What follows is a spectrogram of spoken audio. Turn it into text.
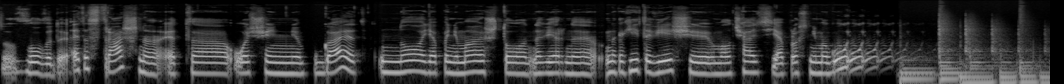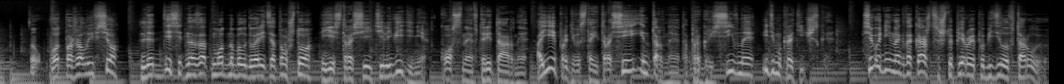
в ОВД. Это страшно, это очень пугает, но я понимаю, что, наверное, на какие-то вещи молчать я просто не могу. Ну, вот, пожалуй, и все. Лет 10 назад модно было говорить о том, что есть Россия телевидение, костное, авторитарное, а ей противостоит Россия интернета, прогрессивная и демократическая. Сегодня иногда кажется, что первая победила вторую.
